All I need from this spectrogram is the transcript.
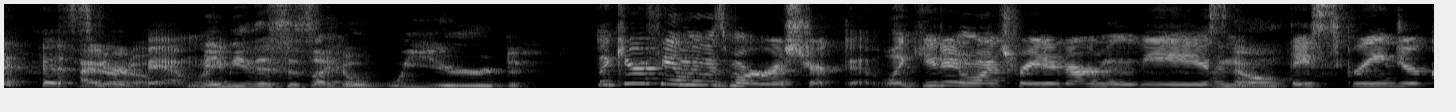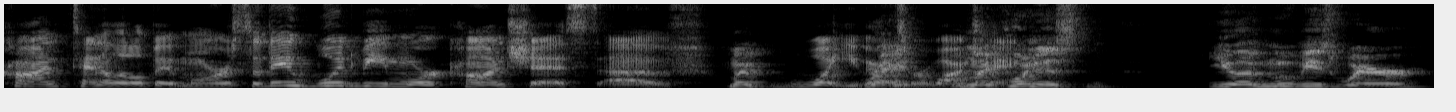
as I your don't know. family. Maybe this is like a weird like your family was more restrictive. Like you didn't watch rated R movies. I know. They screened your content a little bit more, so they would be more conscious of My what you guys right. were watching. My point is you have movies where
